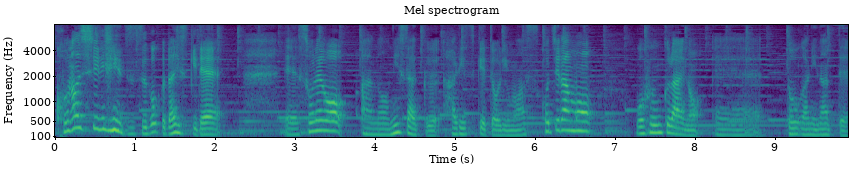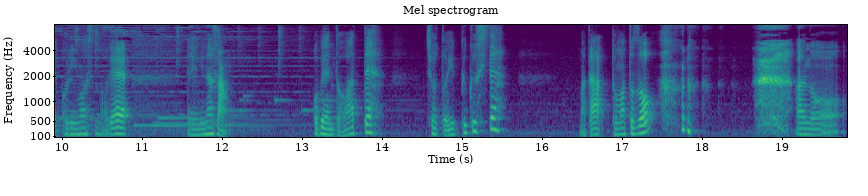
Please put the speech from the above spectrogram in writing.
このシリーズ すごく大好きで、えー、それをあの2作貼り付けております。こちらも5分くらいの、えー、動画になっておりますので、え、皆さん、お弁当終わって、ちょっと一服して、また止まったぞ。あの、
